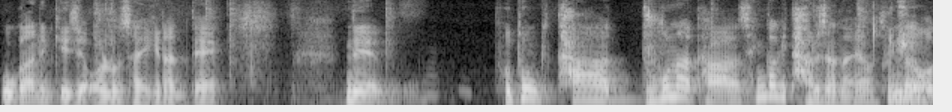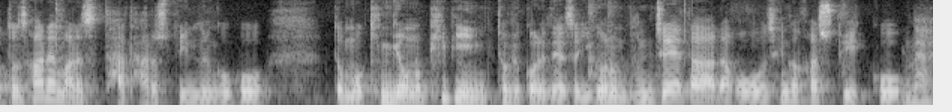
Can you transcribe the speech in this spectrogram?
오가는 게 이제 언론사이긴 한데 근데 보통 다 누구나 다 생각이 다르잖아요. 생각이 어떤 사안에 관해서 다 다를 수도 있는 거고 또 뭐 김경로 PB 인터뷰권에 대해서 이거는 문제다라고 생각할 수도 있고 네.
